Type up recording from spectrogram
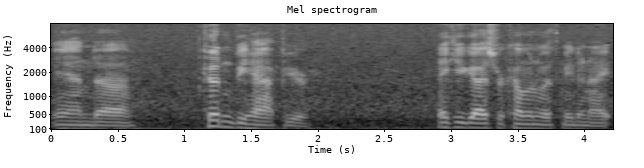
and uh, couldn't be happier. Thank you guys for coming with me tonight.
